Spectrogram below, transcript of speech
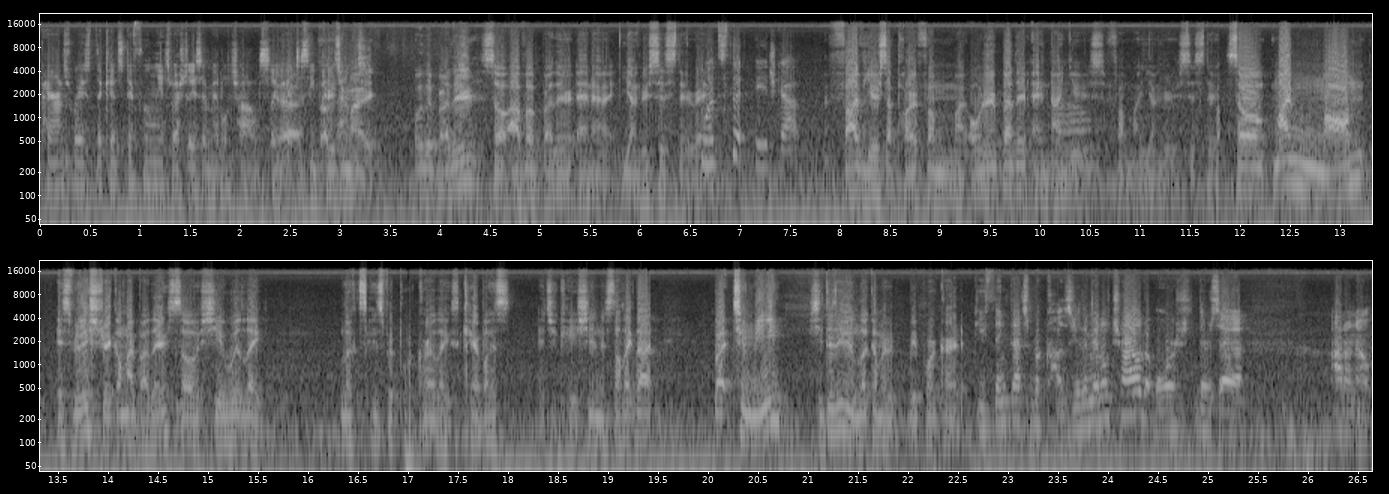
parents raised the kids differently, especially as a middle child, so you get to see both compared ends? my older brother. So I have a brother and a younger sister, right? What's the age gap? five years apart from my older brother and nine Wow. years from my younger sister. So my mom is really strict on my brother, so she would like look his report card, like care about his education and stuff like that. But to me, she doesn't even look at my report card. Do you think that's because you're the middle child, or there's a, I don't know,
